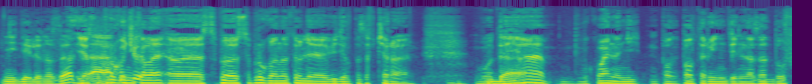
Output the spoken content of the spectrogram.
Неделю назад. Я А, супругу, Николая- э, суп- супругу Анатолия видел позавчера. Вот. Да. Я буквально не- пол- полторы недели назад был в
